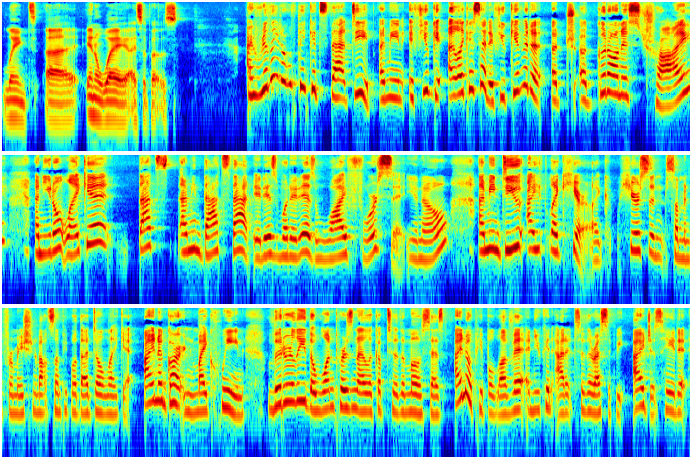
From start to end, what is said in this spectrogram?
linked uh, in a way, I suppose. I really don't think it's that deep. I mean, if you get like I said, if you give it a, a, a good honest try and you don't like it, that's I mean, that's that. It is what it is. Why force it, you know? I mean, do you I like here, like here's some, some information about some people that don't like it. Ina Garten, my queen, literally the one person I look up to the most says, "I know people love it and you can add it to the recipe. I just hate it."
